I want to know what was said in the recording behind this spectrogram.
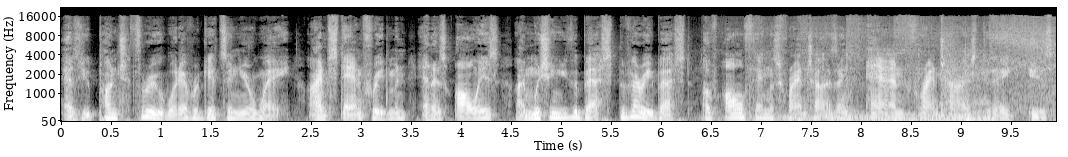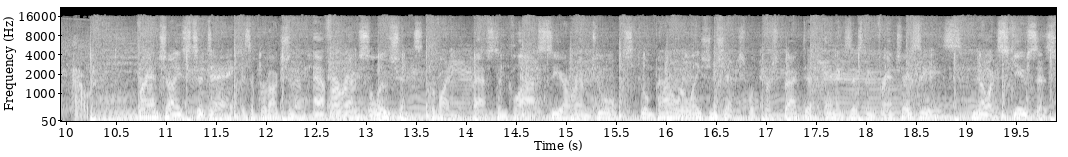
as you punch through whatever gets in your way. I'm Stan Friedman, and as always, I'm wishing you the best, the very best of all things franchising, and Franchise Today is out. Franchise Today is a production of FRM Solutions, providing best in class CRM tools to empower relationships with prospective and existing franchisees. No excuses,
